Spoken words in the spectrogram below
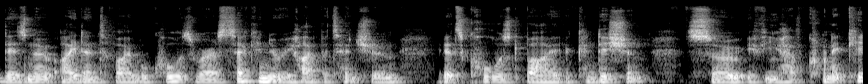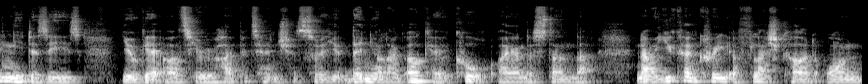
There's no identifiable cause, whereas secondary hypertension, it's caused by a condition. So if you have chronic kidney disease, you'll get arterial hypertension. So you, then you're like, okay, cool, I understand that. Now you can create a flashcard on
